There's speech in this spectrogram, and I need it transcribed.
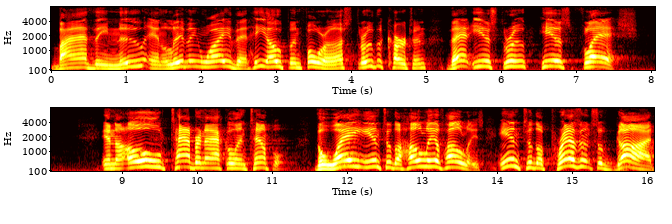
by the new and living way that He opened for us through the curtain, that is through His flesh. In the old tabernacle and temple, the way into the Holy of Holies, into the presence of God,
